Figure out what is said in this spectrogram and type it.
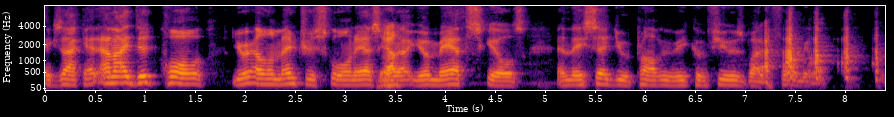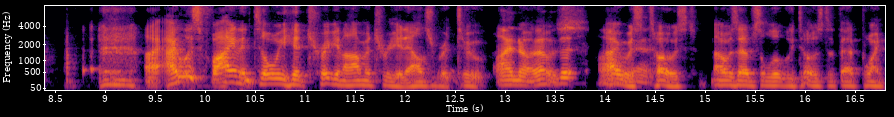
Exactly. And I did call your elementary school and ask yep. about your math skills, and they said you would probably be confused by the formula. I, I, was fine until we hit trigonometry and algebra two. I know that was. The, oh, I was man. toast. I was absolutely toast at that point.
